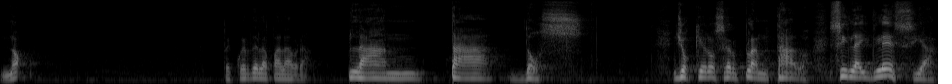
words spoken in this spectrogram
No. Recuerde la palabra, plantados. Yo quiero ser plantado. Si la iglesia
